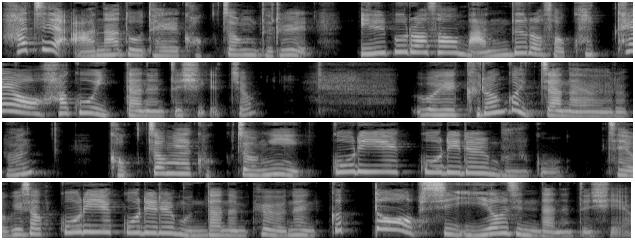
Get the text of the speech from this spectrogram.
하지 않아도 될 걱정들을 일부러서 만들어서 구태여 하고 있다는 뜻이겠죠? 왜 그런 거 있잖아요, 여러분? 걱정에 걱정이 꼬리에 꼬리를 물고, 제 여기서 꼬리에 꼬리를 문다는 표현은 끝도 없이 이어진다는 뜻이에요.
